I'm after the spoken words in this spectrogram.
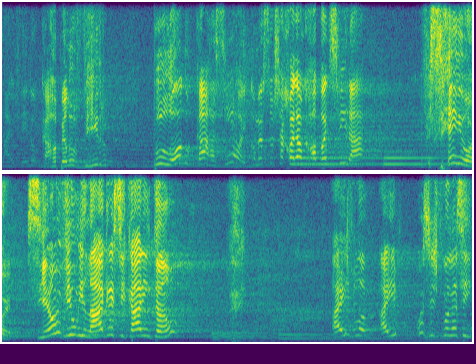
saiu de dentro do carro pelo vidro, pulou do carro assim, ó, e começou a chacoalhar o carro para desvirar. Eu falei, Senhor, se eu vi um milagre esse cara então, Aí, falou, aí gente ficou olhando assim,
